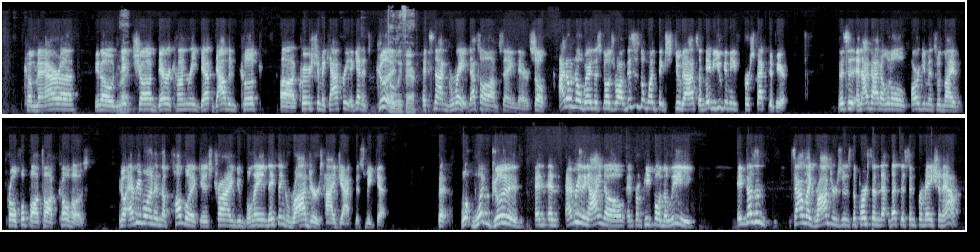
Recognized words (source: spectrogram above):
Kamara, you know, Nick Right. Chubb, Derrick Henry, Da- Dalvin Cook, uh, Christian McCaffrey. Again, it's good. Totally fair. It's not great. That's all I'm saying there. So I don't know where this goes wrong. This is the one thing, Stugotz. So maybe you give me perspective here. This is, and I've had a little arguments with my pro football talk co-host. You know, everyone in the public is trying to blame. They think Rodgers hijacked this weekend. That what what good and and everything I know and from people in the league, it doesn't sound like Rodgers is the person that let this information out.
